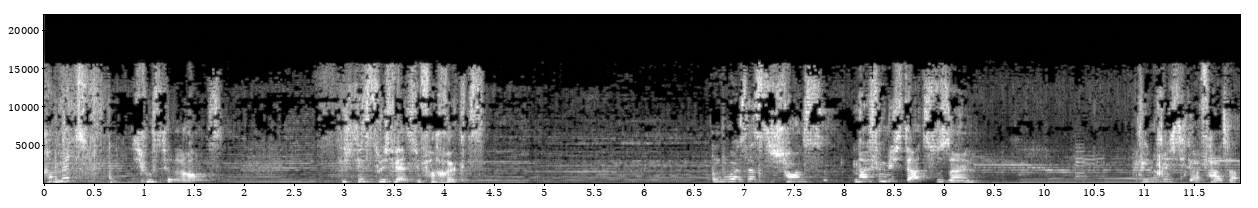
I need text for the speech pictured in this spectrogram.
Komm mit. Ich muss hier raus. Verstehst du, ich werde hier verrückt. Und du hast jetzt die Chance, mal für mich da zu sein. Wie ein richtiger Vater.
